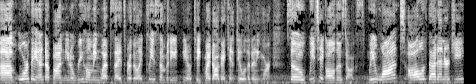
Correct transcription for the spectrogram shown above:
um, or they end up on you know rehoming websites where they're like, please somebody you know take my dog, I can't deal with it anymore. So we take all those dogs. We want all of that energy.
